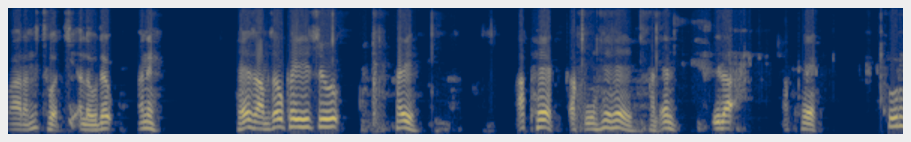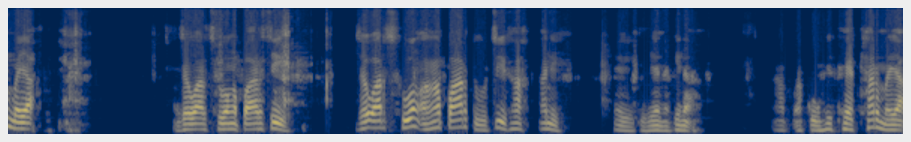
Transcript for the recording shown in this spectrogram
paran sủa chị lâu đâu anh này thế giảm dâu phê hi chứ. Hey a phek a kung he he han en ila a phek thur maya zawar chuang a par chi. Zawar chuang anga par tu chi kha ani ei ti hian akina a kung hi phek thar maya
